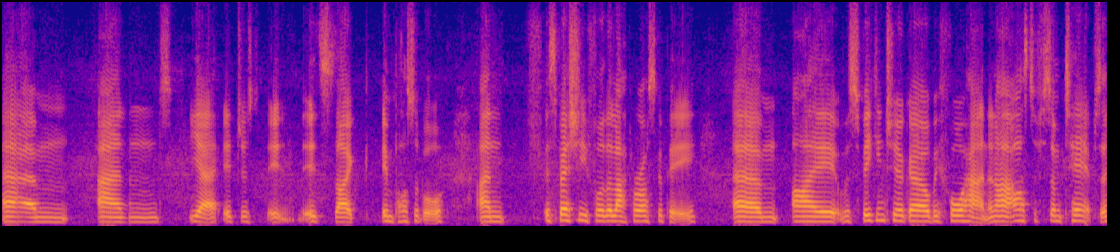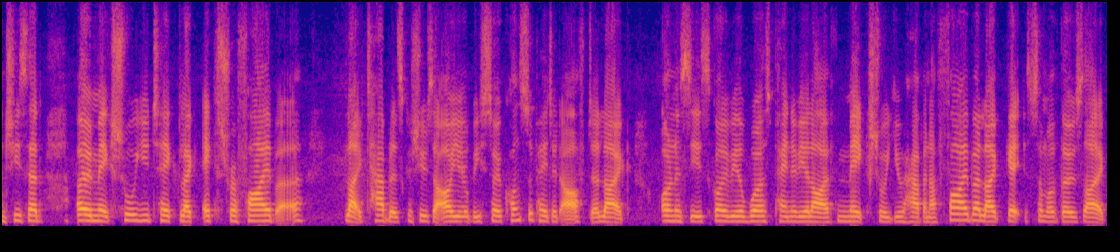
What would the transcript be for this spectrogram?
Um, and yeah, it just it, it's like impossible. And especially for the laparoscopy, um, I was speaking to a girl beforehand and I asked her for some tips and she said, "Oh, make sure you take like extra fiber, like tablets, because she was like, oh, you'll be so constipated after. Like honestly, it's going to be the worst pain of your life. Make sure you have enough fiber. Like get some of those like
